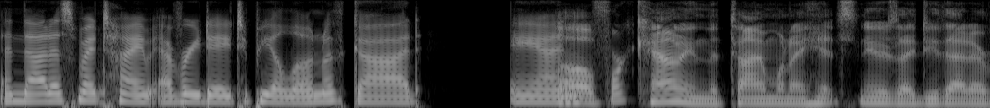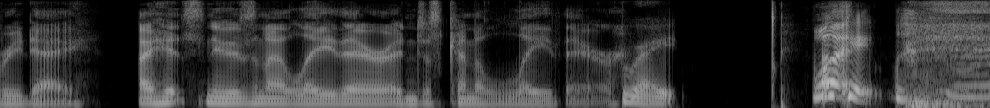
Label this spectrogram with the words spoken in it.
and that is my time every day to be alone with God and oh, if we're counting the time when I hit snooze, I do that every day. I hit snooze and I lay there and just kind of lay there. right. What? Okay.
